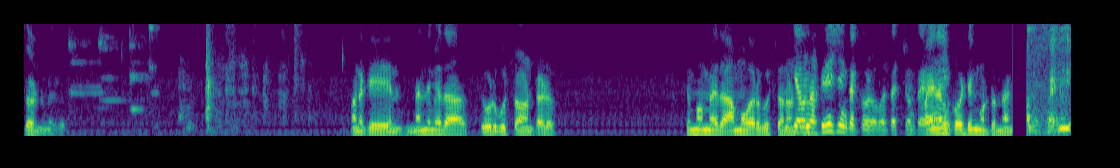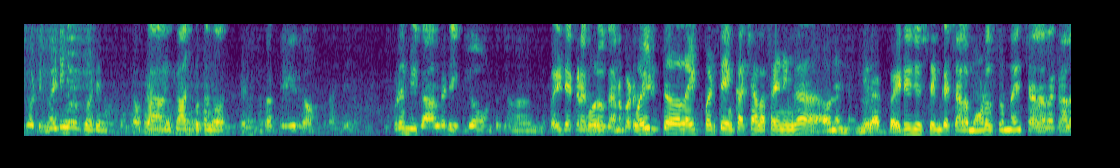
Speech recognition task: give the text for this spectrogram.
చూడండి మీకు మనకి నంది మీద శివుడు కూర్చొని ఉంటాడు. సింహం మీద అమ్మవారు కూర్చొని ఇంకేమన్నా ఉంటాడు. ఫినిషింగ్ కోటింగ్ ఇంకా అద్భుతంగా వస్తుంది ఇప్పుడే మీకు ఆల్రెడీ గ్లో ఉంటుంది. బయట ఎక్కడ గ్లో కనబడదు. వైట్ లైట్ పడితే ఇంకా చాలా షైనింగ్గా అవునండి. మీరు అటు బయట చూస్తే ఇంకా చాలా మోడల్స్ ఉన్నాయి చాలా రకాల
